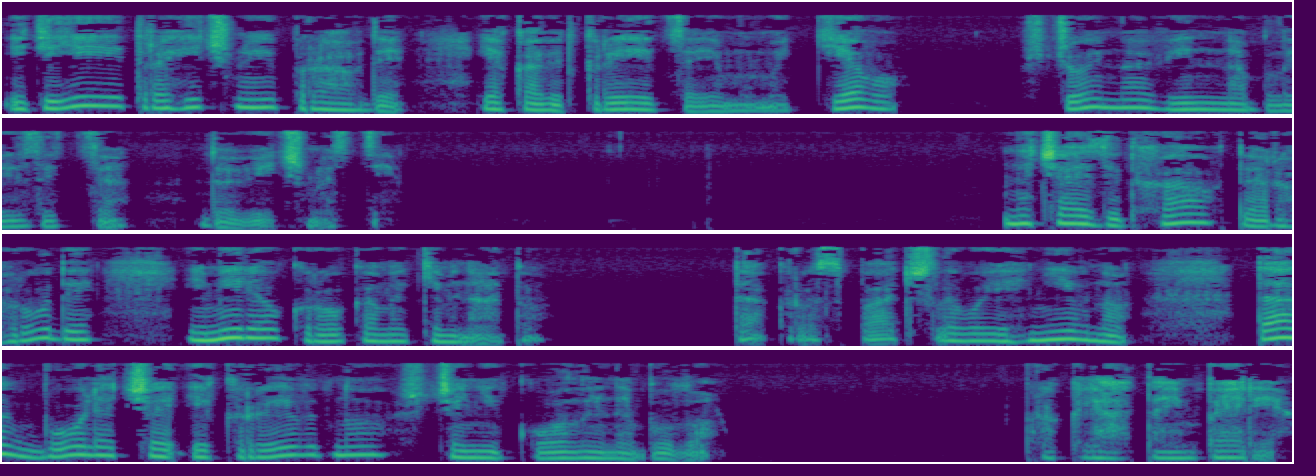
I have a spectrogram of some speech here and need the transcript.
і тієї трагічної правди, яка відкриється йому миттєво, щойно він наблизиться до вічності. Нечай зітхав, тер груди і міряв кроками кімнату. Так розпачливо і гнівно, так боляче і кривдно ще ніколи не було. Проклята імперія,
